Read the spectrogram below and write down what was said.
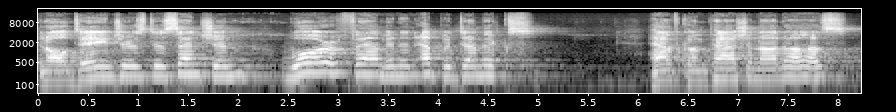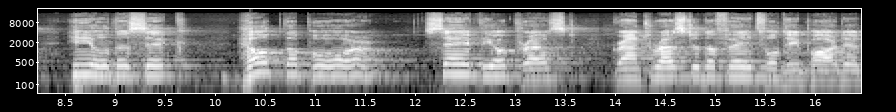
In all dangers, dissension, war, famine, and epidemics, have compassion on us, heal the sick, help the poor, save the oppressed, grant rest to the faithful departed,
